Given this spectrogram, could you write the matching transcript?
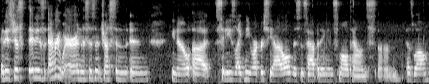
It is just it is everywhere, and this isn't just in in you know uh, cities like New York or Seattle. This is happening in small towns um, as well.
